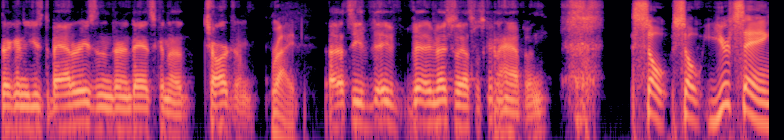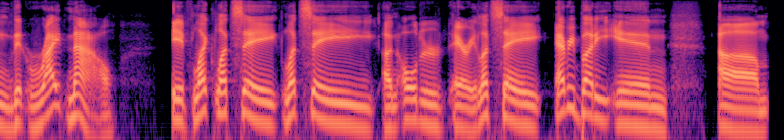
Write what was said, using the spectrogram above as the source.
they're going to use the batteries, and then during the day it's going to charge them. Right. That's ev- ev- eventually that's what's going to happen. So so you're saying that right now if like let's say let's say an older area, let's say everybody in um,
